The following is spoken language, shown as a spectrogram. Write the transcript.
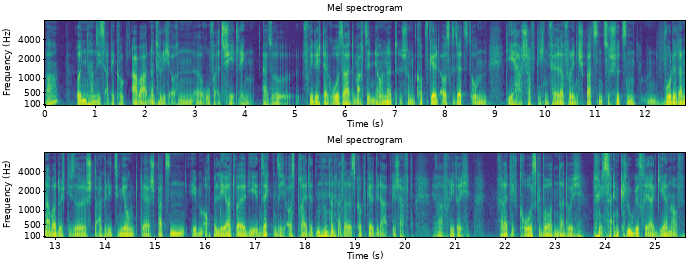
ja, und haben sich es abgeguckt, aber hat natürlich auch einen äh, Ruf als Schädling. Also Friedrich der Große hat im 18. Jahrhundert schon Kopfgeld ausgesetzt, um die herrschaftlichen Felder vor den Spatzen zu schützen, wurde dann aber durch diese starke Dezimierung der Spatzen eben auch belehrt, weil die Insekten sich ausbreiteten und dann hat er das Kopfgeld wieder abgeschafft. Ja, Friedrich relativ groß geworden dadurch, durch sein kluges Reagieren auf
